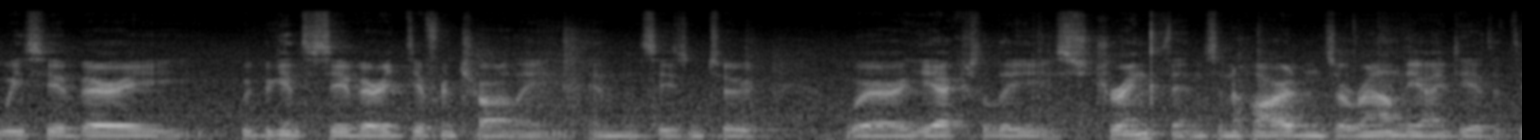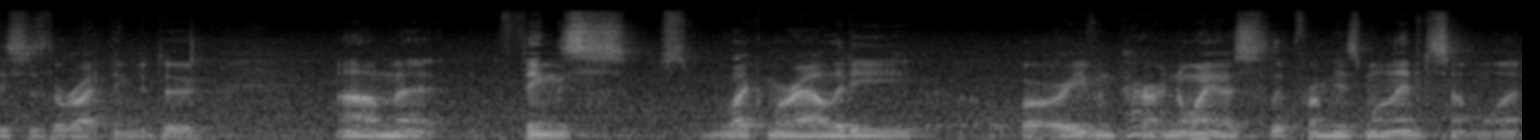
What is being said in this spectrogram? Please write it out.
we see a very, we begin to see a very different Charlie in season two, where he actually strengthens and hardens around the idea that this is the right thing to do. Um, uh, things like morality or, even paranoia slip from his mind somewhat,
